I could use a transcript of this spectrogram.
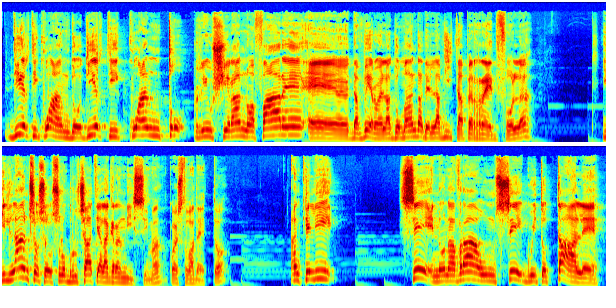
Dirti quando, dirti quanto riusciranno a fare è davvero è la domanda della vita per Redfall. Il lancio se lo sono bruciati alla grandissima, questo va detto. Anche lì, se non avrà un seguito tale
